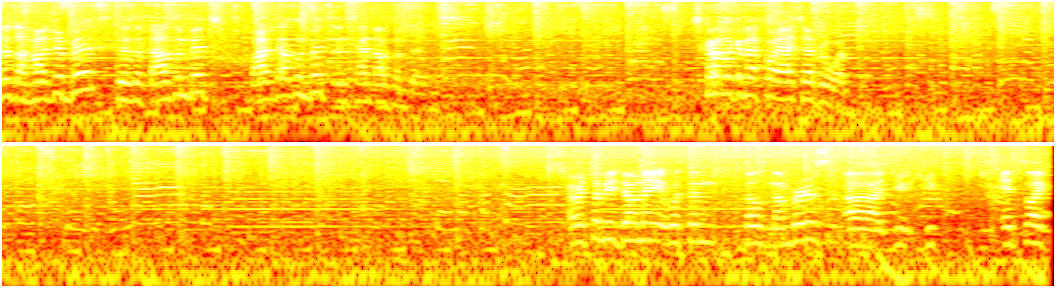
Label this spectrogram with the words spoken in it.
there's a hundred bits, there's a thousand bits, five thousand bits, and ten thousand bits. It's kind of like an FYI to everyone. Every time you donate within those numbers, uh, you, you, it's like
